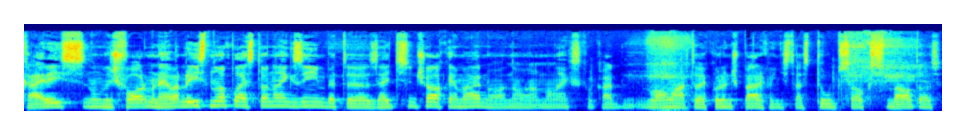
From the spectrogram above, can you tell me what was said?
Kairijs, nu, viņš formu nevar īsti noplēst to Nike zīmi, bet uh, zeķis viņš vēl vienmēr no, no, man liekas, kaut kāda Walmart vai kur viņš pērk viņas tās tūbas sokas baltos.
